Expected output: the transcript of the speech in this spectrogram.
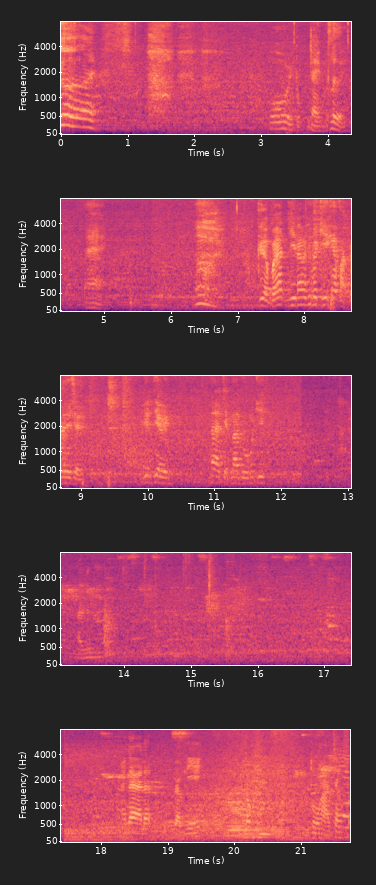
ฮ้ย โอ้ยตกใจหมดเลยแหมเฮ้ยเกือบไปแล้วยีนะที่เมื่อกี้แค่ฝักไปเฉยๆนิดเดียวเองน่าเจ็บน่าดูเมื่อกี้อันนึงได้แล้วแบบนี้ต้องโทรหาช่างไฟ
